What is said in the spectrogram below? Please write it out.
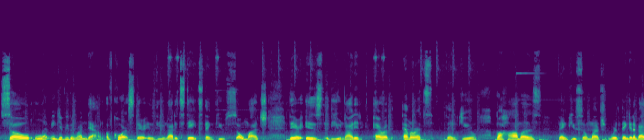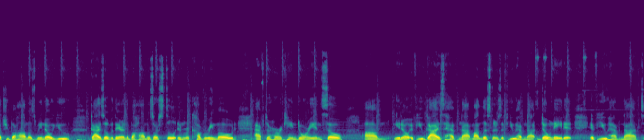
So let me give you the rundown. Of course, there is the United States. Thank you so much. There is the United Arab Emirates. Thank you. Bahamas. Thank you so much. We're thinking about you, Bahamas. We know you guys over there in the Bahamas are still in recovery mode after Hurricane Dorian. So, um, you know, if you guys have not, my listeners, if you have not donated, if you have not,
